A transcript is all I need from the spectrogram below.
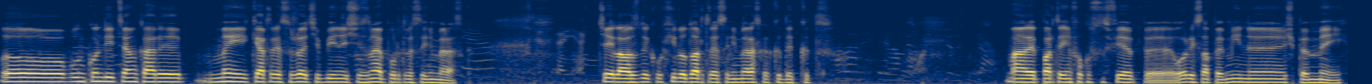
uh, în condiția în care Mei chiar trebuie să joace bine și sniper trebuie să-i nimerească. Ceilalți doi cu heal doar trebuie să nimerească cât de cât. Mare parte din focus să fie pe Orisa, pe mine și pe Mei.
